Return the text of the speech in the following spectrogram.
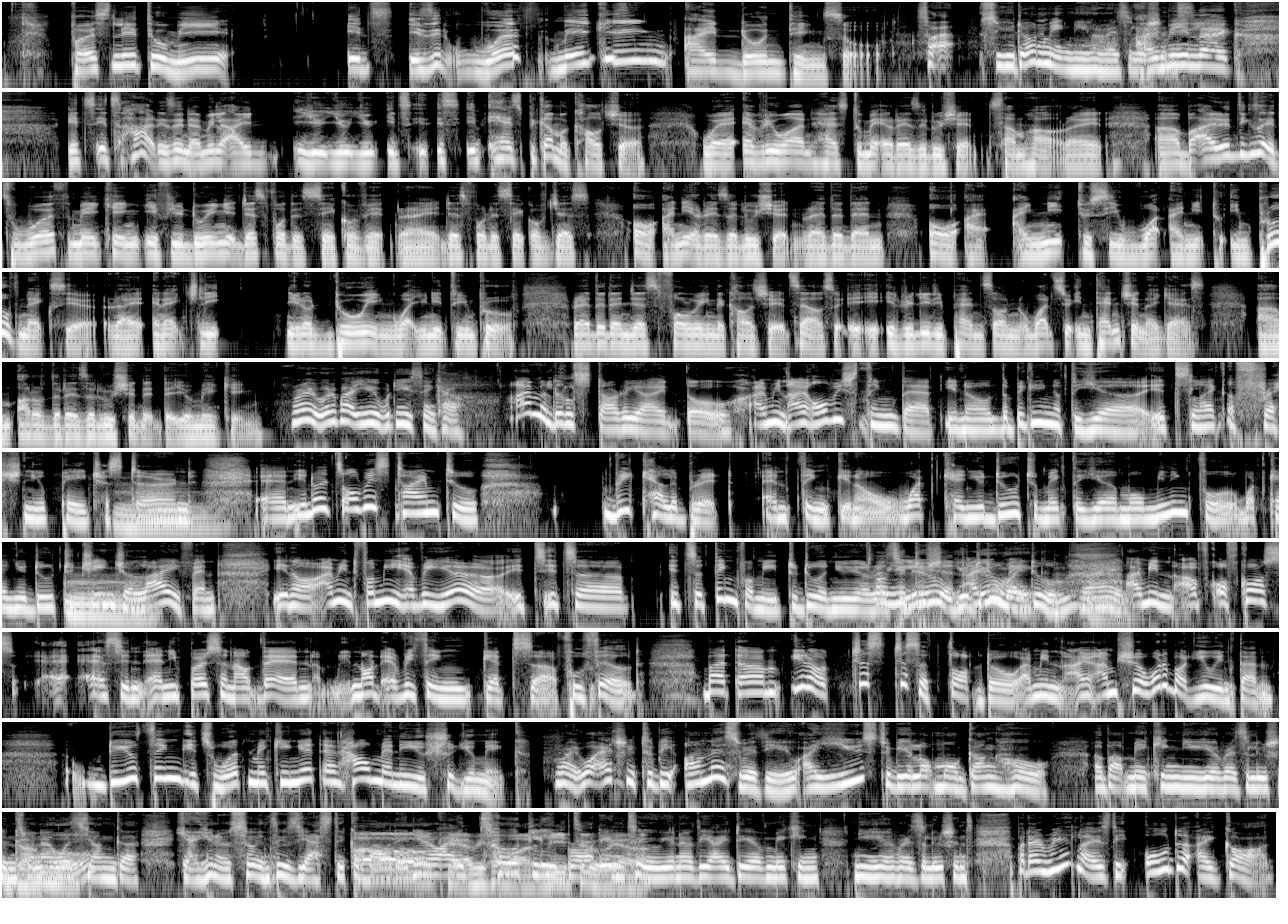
personally to me it's is it worth making? I don't think so. So, uh, so you don't make New Year resolutions? I mean like it's it's hard, isn't it? I mean, like, I you you you it's it's it has become a culture where everyone has to make a resolution somehow, right? Uh, but I don't think so. It's worth making if you're doing it just for the sake of it, right? Just for the sake of just oh, I need a resolution rather than oh, I I need to see what I need to improve next year, right? And actually you know doing what you need to improve rather than just following the culture itself so it, it really depends on what's your intention i guess um, out of the resolution that, that you're making right. What about you? What do you think, Hal? I'm a little starry eyed though. I mean, I always think that, you know, the beginning of the year, it's like a fresh new page has turned. And, you know, it's always time to recalibrate and think, you know, what can you do to make the year more meaningful? What can you do to change your mm. life? And, you know, I mean, for me, every year, it's, it's a, it's a thing for me to do a New Year Oh, you do? resolution. You I do do, I do. Right. I mean, of, of course, as in any person out there, not everything gets uh, fulfilled. But, um, you know, just, just a thought though. I mean, I, I'm sure. What about you, Intan? Do you think it's worth making it? And how many you should you make? Right. Well, actually, to be honest with you, I used to be a lot more gung ho about making New Year resolutions when I was younger. Yeah, you know, so enthusiastic about Oh, it. You know, okay. I I mean, totally brought too, yeah. into, you know, the idea of making New Year resolutions. But I realized the older I got,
